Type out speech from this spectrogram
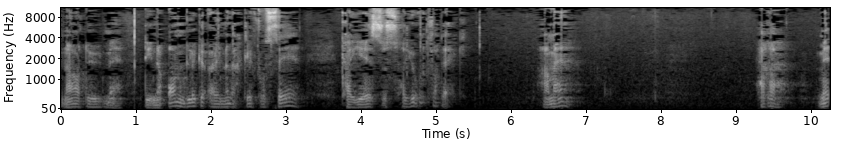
når du med dine åndelige øyne virkelig får se hva Jesus har gjort for deg. Amen. Herre, vi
